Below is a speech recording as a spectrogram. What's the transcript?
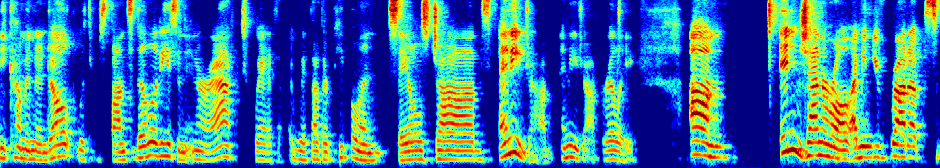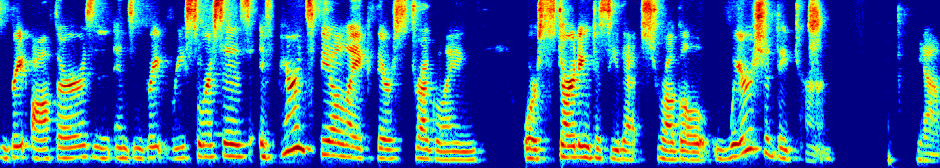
become an adult with responsibilities and interact with with other people in sales jobs any job any job really um, in general i mean you've brought up some great authors and, and some great resources if parents feel like they're struggling or starting to see that struggle where should they turn yeah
